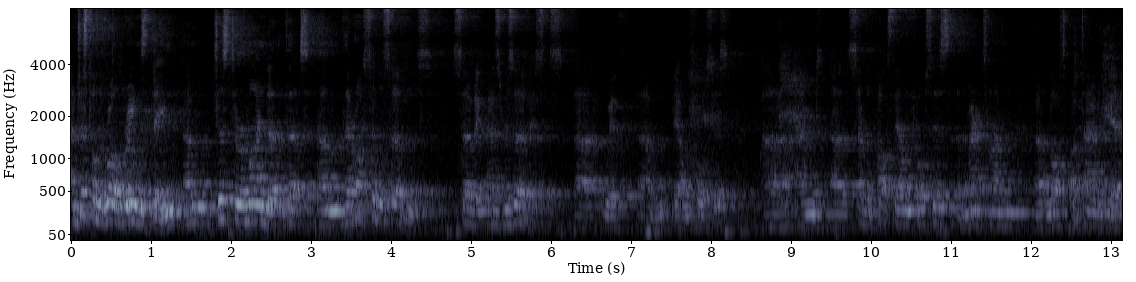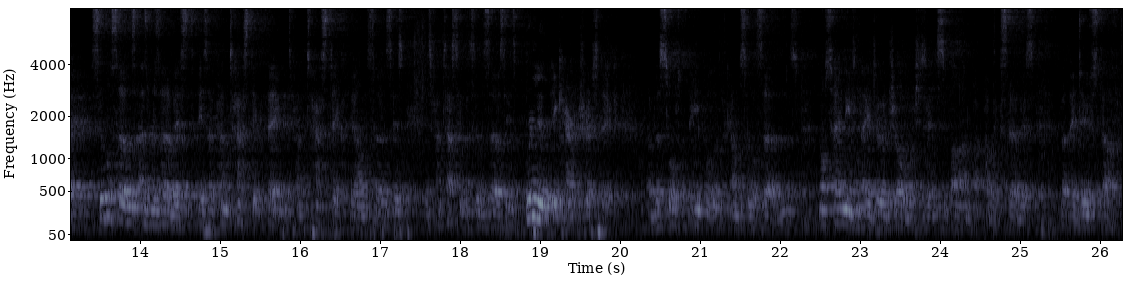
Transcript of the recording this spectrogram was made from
and just on the Royal Marines theme, um, just a reminder that um, there are civil servants serving as reservists uh, with um, the armed forces. Uh, and uh, several parts of the armed forces, the maritime a lot up down here. Civil service as a reservist is a fantastic thing. It's fantastic for the armed services, it's fantastic for the civil service, it's brilliantly characteristic of the sort of people that become civil servants. Not only do they do a job which is inspired by public service, but they do stuff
